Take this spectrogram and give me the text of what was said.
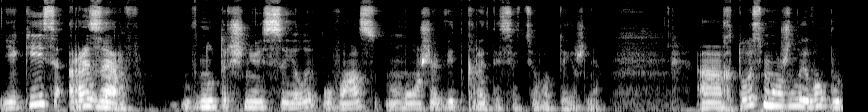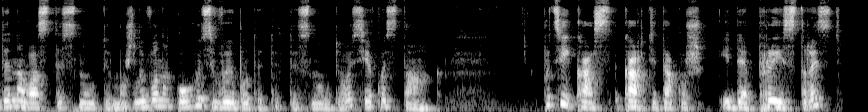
якийсь резерв внутрішньої сили у вас може відкритися цього тижня. Хтось, можливо, буде на вас тиснути, можливо, на когось ви будете тиснути. Ось якось так. По цій карті також іде пристрасть.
